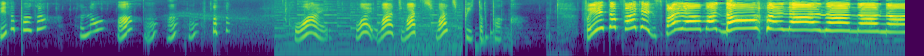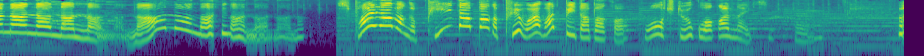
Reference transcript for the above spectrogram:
ピーターパがあのあんんん怖い。怖い。What? What? What? ピーターパーカー。ピーターパーカースパイダーマンなーなーなーなーなーなーなーなーなーなーなーなーなーなーなースパイダーマンがピーターパーカーピー、わ、わ、ピーターパーカー。おー、ちょっとよくわかんないですね。うん。ピー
